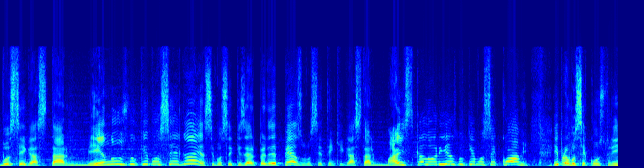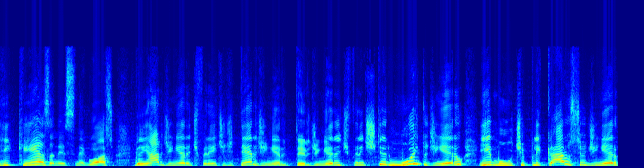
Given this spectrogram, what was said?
você gastar menos do que você ganha. Se você quiser perder peso, você tem que gastar mais calorias do que você come. E para você construir riqueza nesse negócio, ganhar dinheiro é diferente de ter dinheiro. Ter dinheiro é diferente de ter muito dinheiro e multiplicar o seu dinheiro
